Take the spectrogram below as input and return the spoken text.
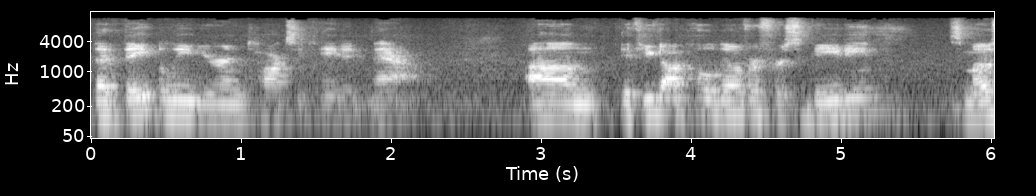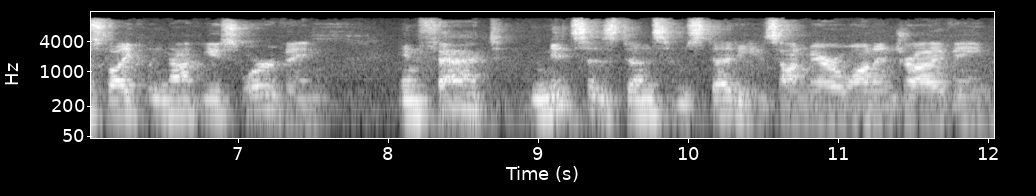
that they believe you're intoxicated now. Um, if you got pulled over for speeding, it's most likely not you swerving. In fact, NHTSA's done some studies on marijuana and driving,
